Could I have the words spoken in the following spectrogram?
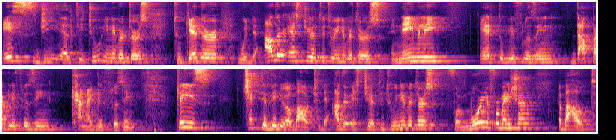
SGLT2 inhibitors together with the other SGLT2 inhibitors, namely ertugliflozin, dapagliflozin, canagliflozin. Please check the video about the other SGLT2 inhibitors for more information about,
